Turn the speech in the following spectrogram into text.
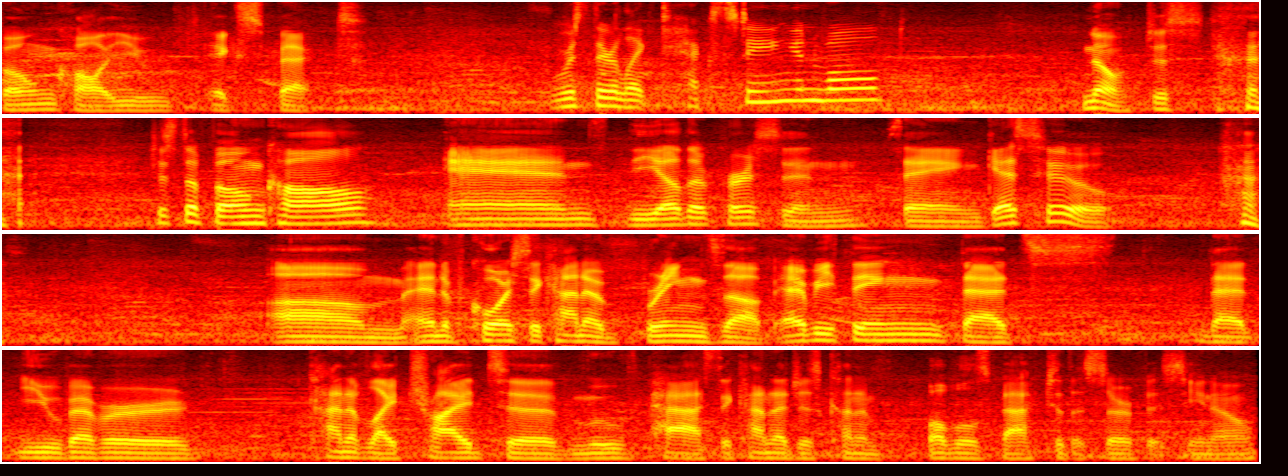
phone call you expect. Was there like texting involved? No, just just a phone call and the other person saying, "Guess who?" um, and of course, it kind of brings up everything that's that you've ever kind of like tried to move past. It kind of just kind of bubbles back to the surface, you know.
